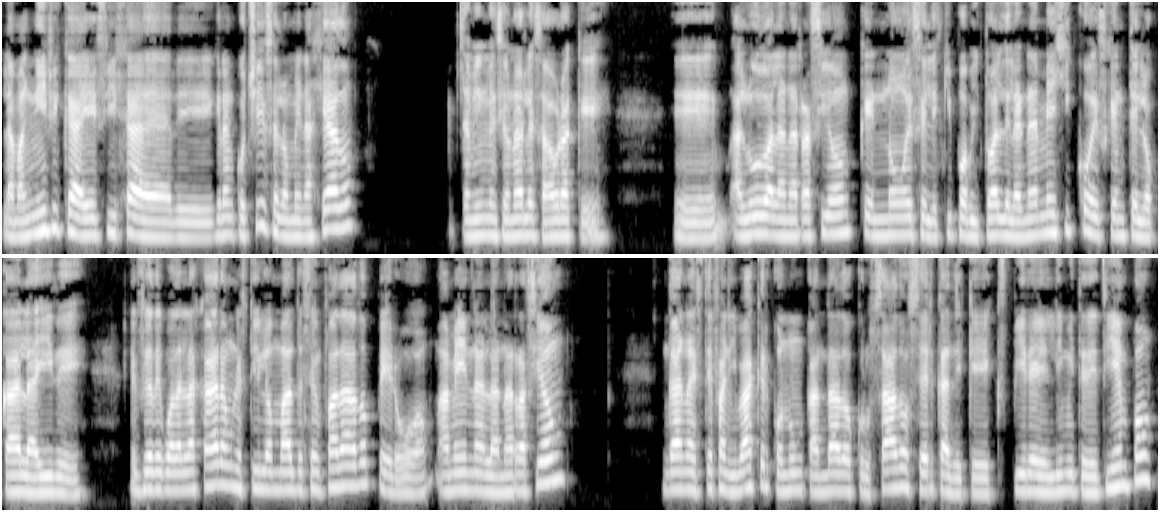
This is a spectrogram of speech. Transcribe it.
La Magnífica es hija de Gran Cochise, el homenajeado. También mencionarles ahora que eh, aludo a la narración que no es el equipo habitual de la Arena de México, es gente local ahí de la ciudad de Guadalajara, un estilo más desenfadado, pero amena la narración. Gana Stephanie Baker con un candado cruzado cerca de que expire el límite de tiempo.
